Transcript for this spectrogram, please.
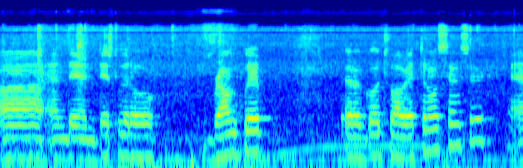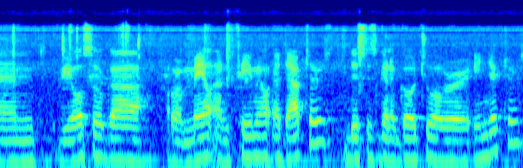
uh, and then this little brown clip. It'll go to our ethanol sensor and we also got our male and female adapters. This is to go to our injectors.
